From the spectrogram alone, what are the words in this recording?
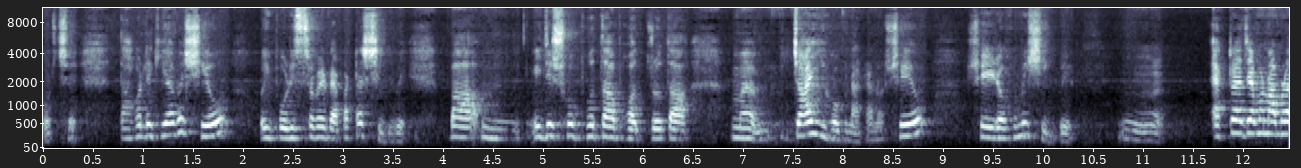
করছে, তাহলে কি হবে? সেও ওই পরিশ্রমের ব্যাপারটা শিখবে। বা এই যে সভ্যতা, ভদ্রতা যাই হোক না কেন, সেও সেই রকমই শিখবে। একটা যেমন আমরা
